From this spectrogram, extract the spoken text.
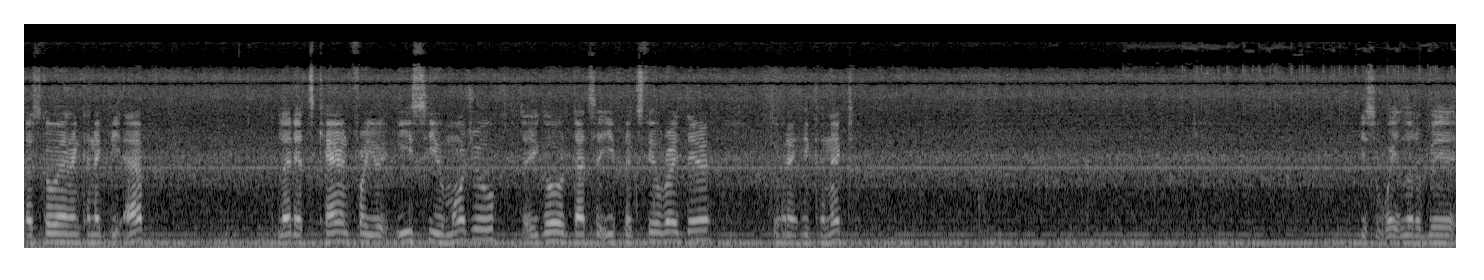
let's go ahead and connect the app. Let it scan for your ECU module. There you go. That's the eFlex field right there. Go ahead and hit connect. just wait a little bit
